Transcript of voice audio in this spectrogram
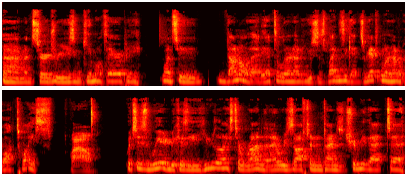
um, and surgeries and chemotherapy. Once he'd done all that, he had to learn how to use his legs again. So he had to learn how to walk twice. Wow. Which is weird because he, he really likes to run. And I always oftentimes attribute that to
